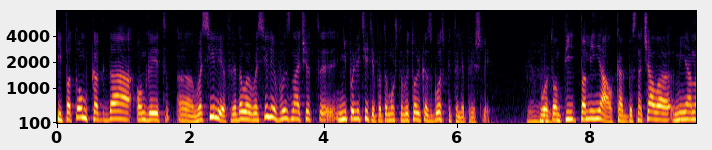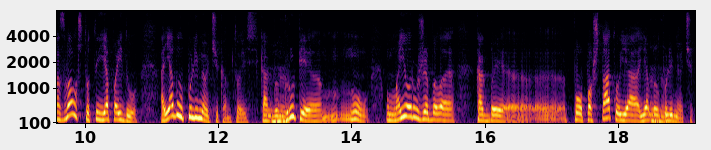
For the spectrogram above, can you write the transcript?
И потом, когда он говорит, «Э, Васильев, рядовой Васильев, вы, значит, э, не полетите, потому что вы только с госпиталя пришли. Угу. Вот он поменял, как бы сначала меня назвал, что ты, я пойду, а я был пулеметчиком, то есть как угу. бы в группе, ну, мое оружие было как бы э, по, по штату я, я был угу. пулеметчик.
